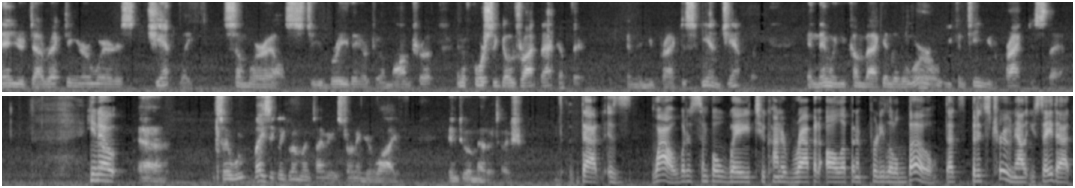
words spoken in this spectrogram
then you're directing your awareness gently somewhere else to your breathing or to a mantra. And of course, it goes right back up there and then you practice again gently. And then when you come back into the world, you continue to practice that. You know, uh, so we're basically gremlin taming is turning your life into a meditation. That is wow, what a simple way to kind of wrap it all up in a pretty little bow. That's but it's true now that you say that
